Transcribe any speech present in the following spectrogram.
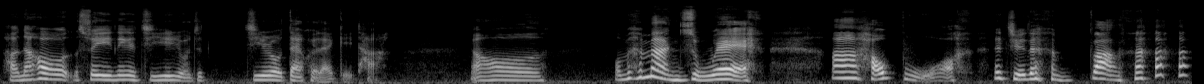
好，然后所以那个鸡肉就鸡肉带回来给他，然后。我们很满足诶，啊，好补哦，觉得很棒，哈哈哈。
